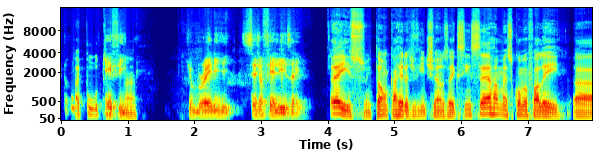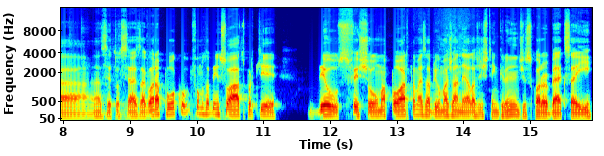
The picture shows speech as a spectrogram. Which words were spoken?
Então, puto. Enfim, né? que o Brady seja feliz aí. É isso. Então, carreira de 20 anos aí que se encerra, mas como eu falei uh, nas redes sociais agora há pouco, fomos abençoados porque Deus fechou uma porta, mas abriu uma janela. A gente tem grandes quarterbacks aí,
